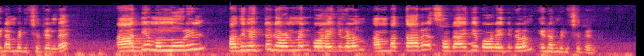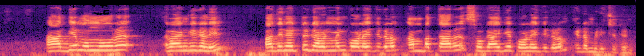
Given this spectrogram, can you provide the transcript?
ഇടം പിടിച്ചിട്ടുണ്ട്. ആദ്യ മുന്നൂറിൽ പതിനെട്ട് ഗവൺമെന്റ് കോളേജുകളും അമ്പത്താറ് സ്വകാര്യ കോളേജുകളും ഇടം പിടിച്ചിട്ടുണ്ട്. ആദ്യ മുന്നൂറ് റാങ്കുകളിൽ പതിനെട്ട് ഗവൺമെന്റ് കോളേജുകളും അമ്പത്താറ് സ്വകാര്യ കോളേജുകളും ഇടം പിടിച്ചിട്ടുണ്ട്.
